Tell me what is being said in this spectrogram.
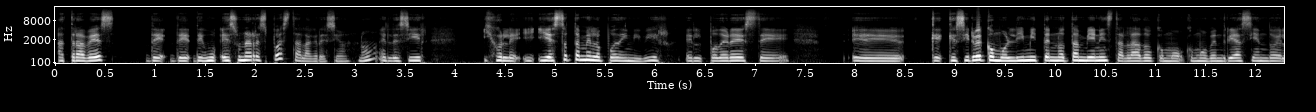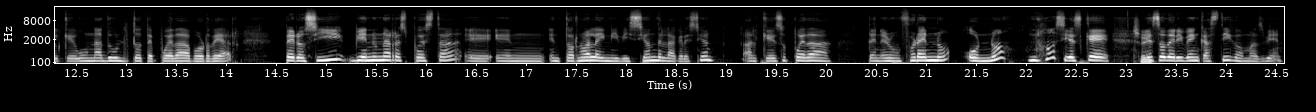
a través de, es una respuesta a la agresión, ¿no? Es decir, híjole, y, esto también lo puede inhibir, el poder este eh, que, sirve como límite, no tan bien instalado como, como vendría siendo el que un adulto te pueda bordear, pero sí viene una respuesta eh, en, en torno a la inhibición de la agresión, al que eso pueda tener un freno o no, ¿no? Si es que eso deriva en castigo, más bien.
